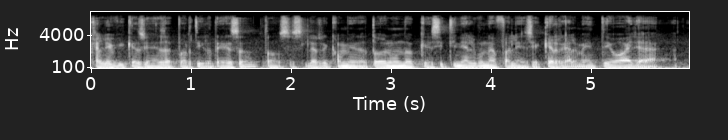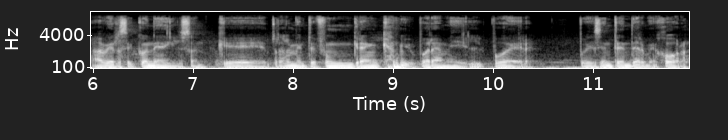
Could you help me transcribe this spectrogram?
calificaciones a partir de eso. Entonces les recomiendo a todo el mundo que si tiene alguna falencia que realmente vaya a verse con Edilson, que realmente fue un gran cambio para mí el poder entender mejor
